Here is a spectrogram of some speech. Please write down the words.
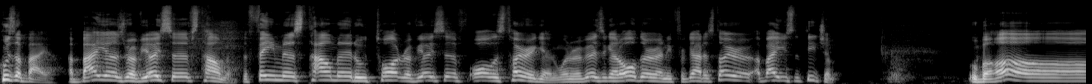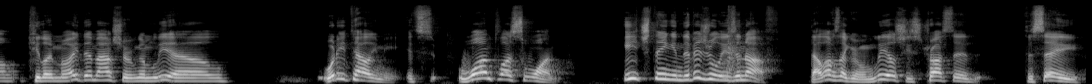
Who's Abaya? Abaya is Rav Yosef's Talmud, the famous Talmud who taught Rav Yosef all his Torah again. When Rav Yosef got older and he forgot his Torah, Abaya used to teach him. What are you telling me? It's one plus one. Each thing individually is enough. The halacha is like Gamliel, she's trusted to say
